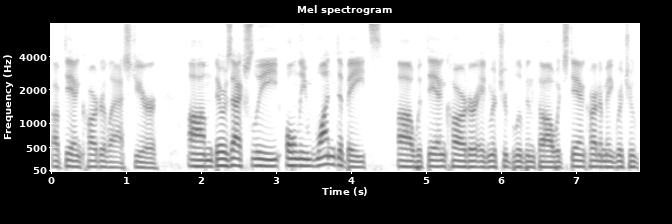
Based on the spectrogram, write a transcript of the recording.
of Dan Carter last year. Um, there was actually only one debate uh, with Dan Carter and Richard Blumenthal, which Dan Carter made Richard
